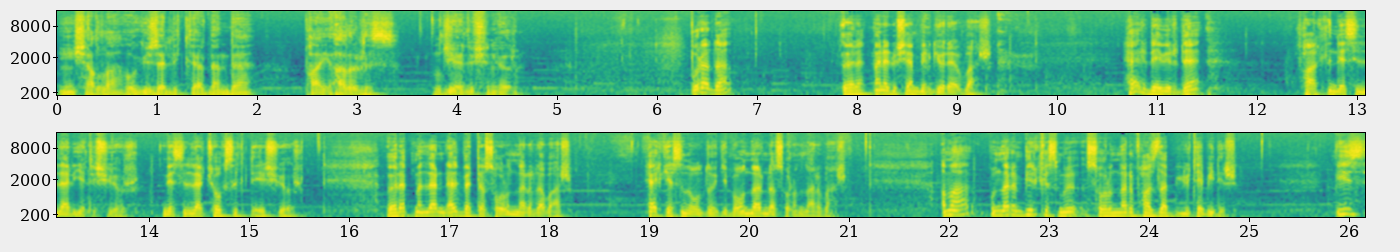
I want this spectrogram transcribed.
inşallah o güzelliklerden de pay alırız diye düşünüyorum. Burada öğretmene düşen bir görev var. Her devirde farklı nesiller yetişiyor. Nesiller çok sık değişiyor. Öğretmenlerin elbette sorunları da var. Herkesin olduğu gibi onların da sorunları var. Ama bunların bir kısmı sorunları fazla büyütebilir. Biz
